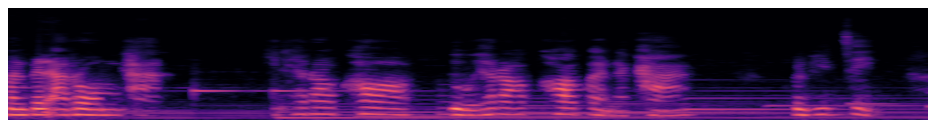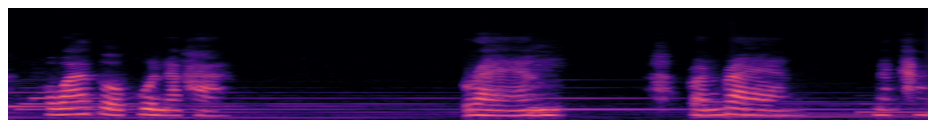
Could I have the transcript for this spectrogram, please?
มันเป็นอารมณ์ค่ะ คิดให้รอบคอบดูให้รอบคอบก่อนนะคะ คุณพิจิกเพราะว่าตัวคุณนะคะ แรง ร้อนแรงนะคะ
